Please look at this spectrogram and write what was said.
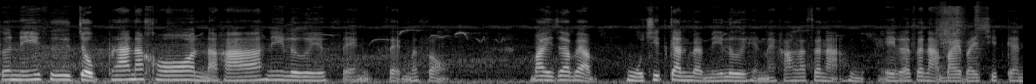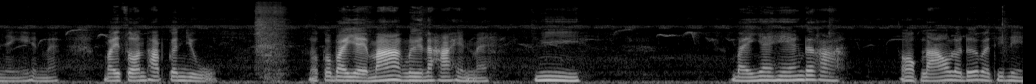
ต้นนี้คือจบพระนครนะคะ นี่เลยแสงแสงมาส่อง ใบจะแบบหูชิดกันแบบนี้เลยเห็นไหมคะ ลักษณะหูเอลักษณะใบใบชิดกันอย่างนี้เห็นไหมใบซ้อนทับกันอยู่ แล้วก็ใบใหญ่มากเลยนะคะ เห็นไหม นี่ ใบใหญ่แห้งเด้อค่ะ ออกแล้วแล้วเด้อแบบที่นี่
